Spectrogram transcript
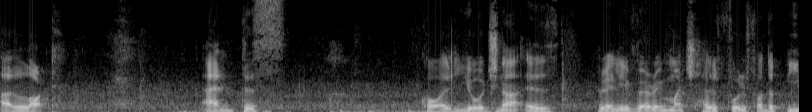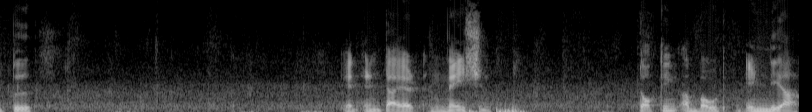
a lot. And this called yojana is really very much helpful for the people an entire nation. Talking about India,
